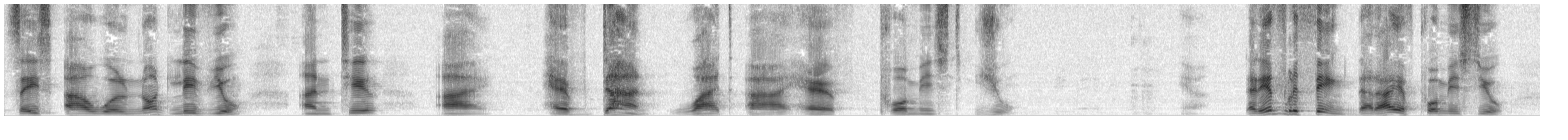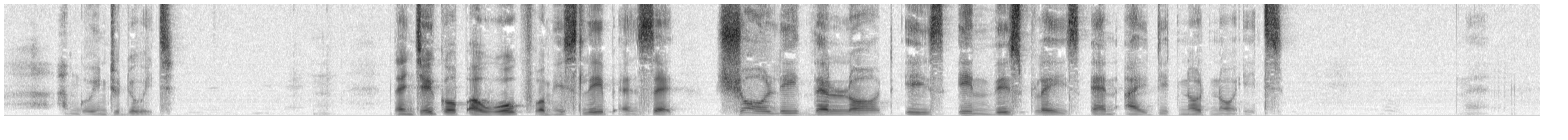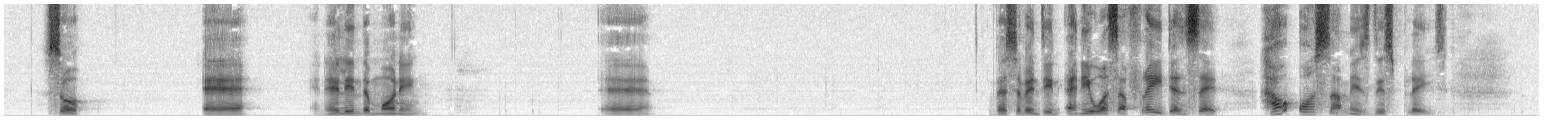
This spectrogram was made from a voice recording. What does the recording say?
Says, I will not leave you until I have done what I have promised you Yeah. that everything that I have promised you, I'm going to do it. Then Jacob awoke from his sleep and said, Surely the Lord is in this place, and I did not know it. So, uh, and early in the morning, uh, Verse 17 And he was afraid and said, How awesome is this place!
